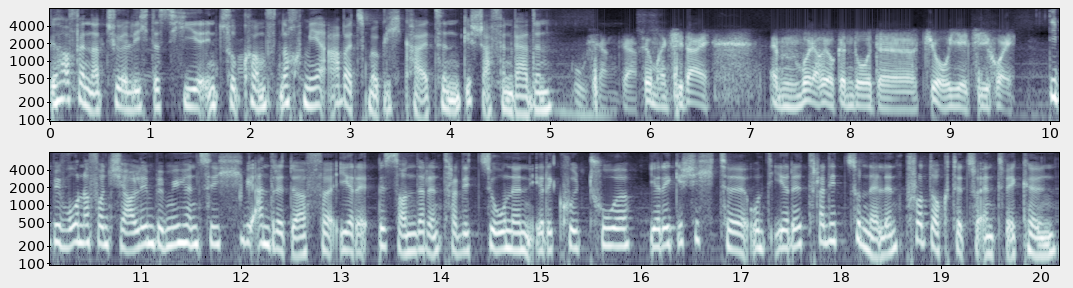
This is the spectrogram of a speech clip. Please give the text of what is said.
Wir hoffen natürlich, dass hier in Zukunft noch mehr Arbeitsmöglichkeiten geschaffen werden. Die Bewohner von Shaolin bemühen sich, wie andere Dörfer, ihre besonderen Traditionen, ihre Kultur, ihre Geschichte und ihre traditionellen Produkte zu entwickeln.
